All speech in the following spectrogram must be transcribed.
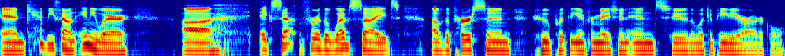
and can't be found anywhere uh, except for the website of the person who put the information into the wikipedia article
